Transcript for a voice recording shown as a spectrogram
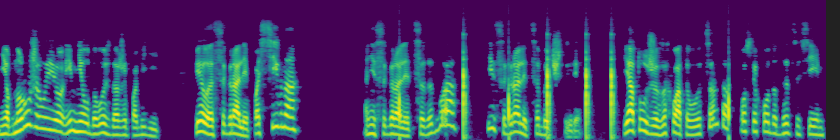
не обнаружил ее, и мне удалось даже победить. Белые сыграли пассивно. Они сыграли CD2 и сыграли CB4. Я тут же захватываю центр после хода DC7.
